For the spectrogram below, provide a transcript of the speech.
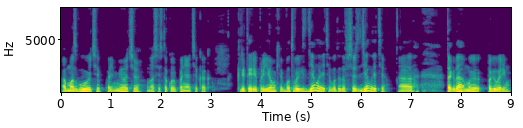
обмозгуете, поймете. У нас есть такое понятие, как критерии приемки. Вот вы их сделаете, вот это все сделаете, а тогда мы поговорим.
